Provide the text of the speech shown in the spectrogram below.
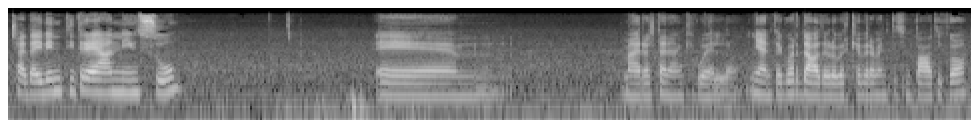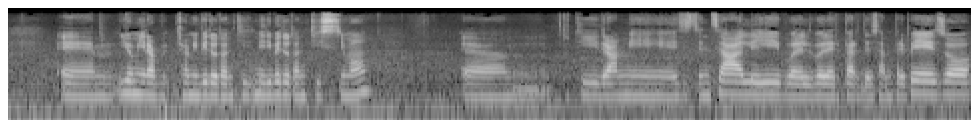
Cioè dai 23 anni in su, e, ehm, ma in realtà neanche quello. Niente, guardatelo perché è veramente simpatico. E, ehm, io mi, cioè, mi, tanti, mi, rivedo tantissimo. Eh, tutti i drammi esistenziali, voler, voler, perdere sempre peso,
